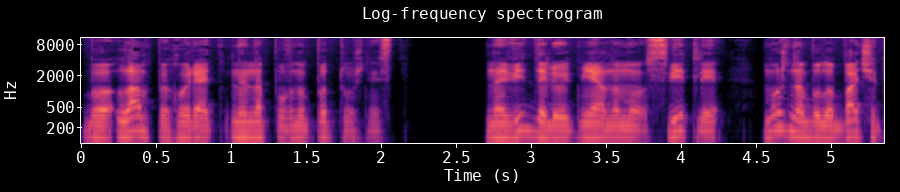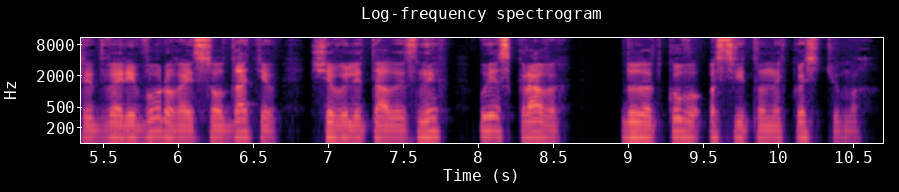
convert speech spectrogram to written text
бо лампи горять не на повну потужність. На віддалі у тьмяному світлі можна було бачити двері ворога і солдатів, що вилітали з них у яскравих, додатково освітлених костюмах.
